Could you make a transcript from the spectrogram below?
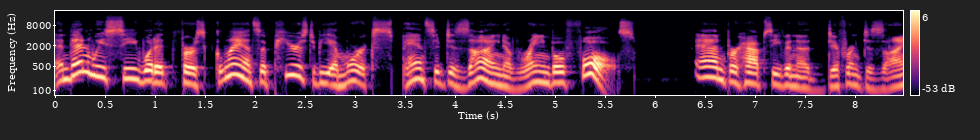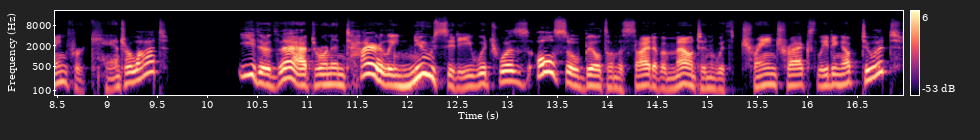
And then we see what at first glance appears to be a more expansive design of Rainbow Falls, and perhaps even a different design for Canterlot? Either that or an entirely new city which was also built on the side of a mountain with train tracks leading up to it?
